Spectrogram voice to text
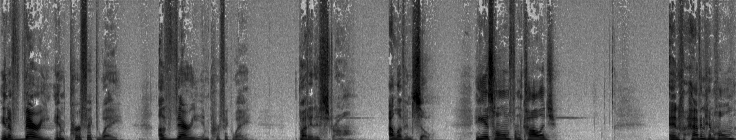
in a very imperfect way, a very imperfect way, but it is strong. I love him so. He is home from college, and having him home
